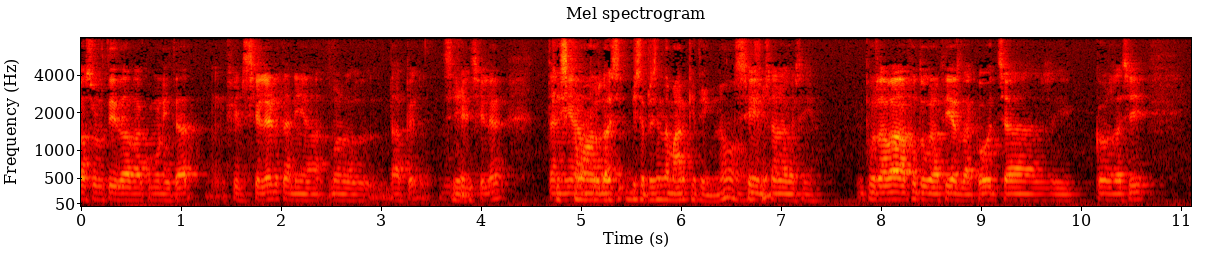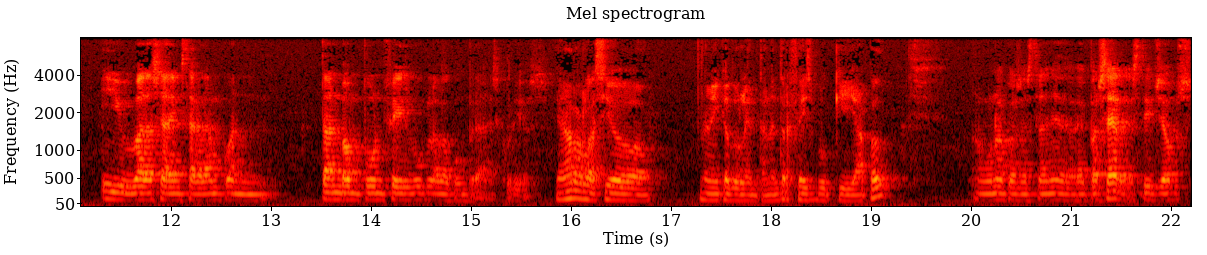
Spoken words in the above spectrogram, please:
va sortir de la comunitat. Phil Schiller tenia... bueno, d'Apple, Sí. Phil Schiller, Que és tenia... com el vice- vicepresident de màrqueting, no? Sí, em sembla que sí. Posava fotografies de cotxes i coses així i va deixar Instagram quan tant va un punt Facebook la va comprar, és curiós. Hi ha una relació una mica dolenta no? entre Facebook i Apple. Alguna cosa estranya de Per cert, Steve Jobs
